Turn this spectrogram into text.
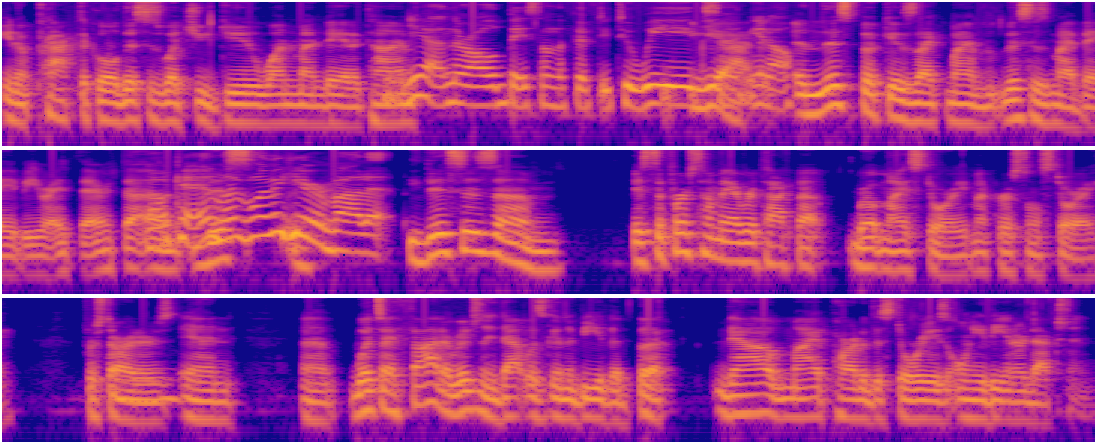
you know practical. This is what you do one Monday at a time. Yeah, and they're all based on the 52 weeks. Yeah, and, you know. And this book is like my this is my baby right there. The, um, okay, this, let, let me hear about it. this is um it's the first time I ever talked about wrote my story, my personal story, for starters, Mm. and uh, which I thought originally that was going to be the book. Now my part of the story is only the introduction,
